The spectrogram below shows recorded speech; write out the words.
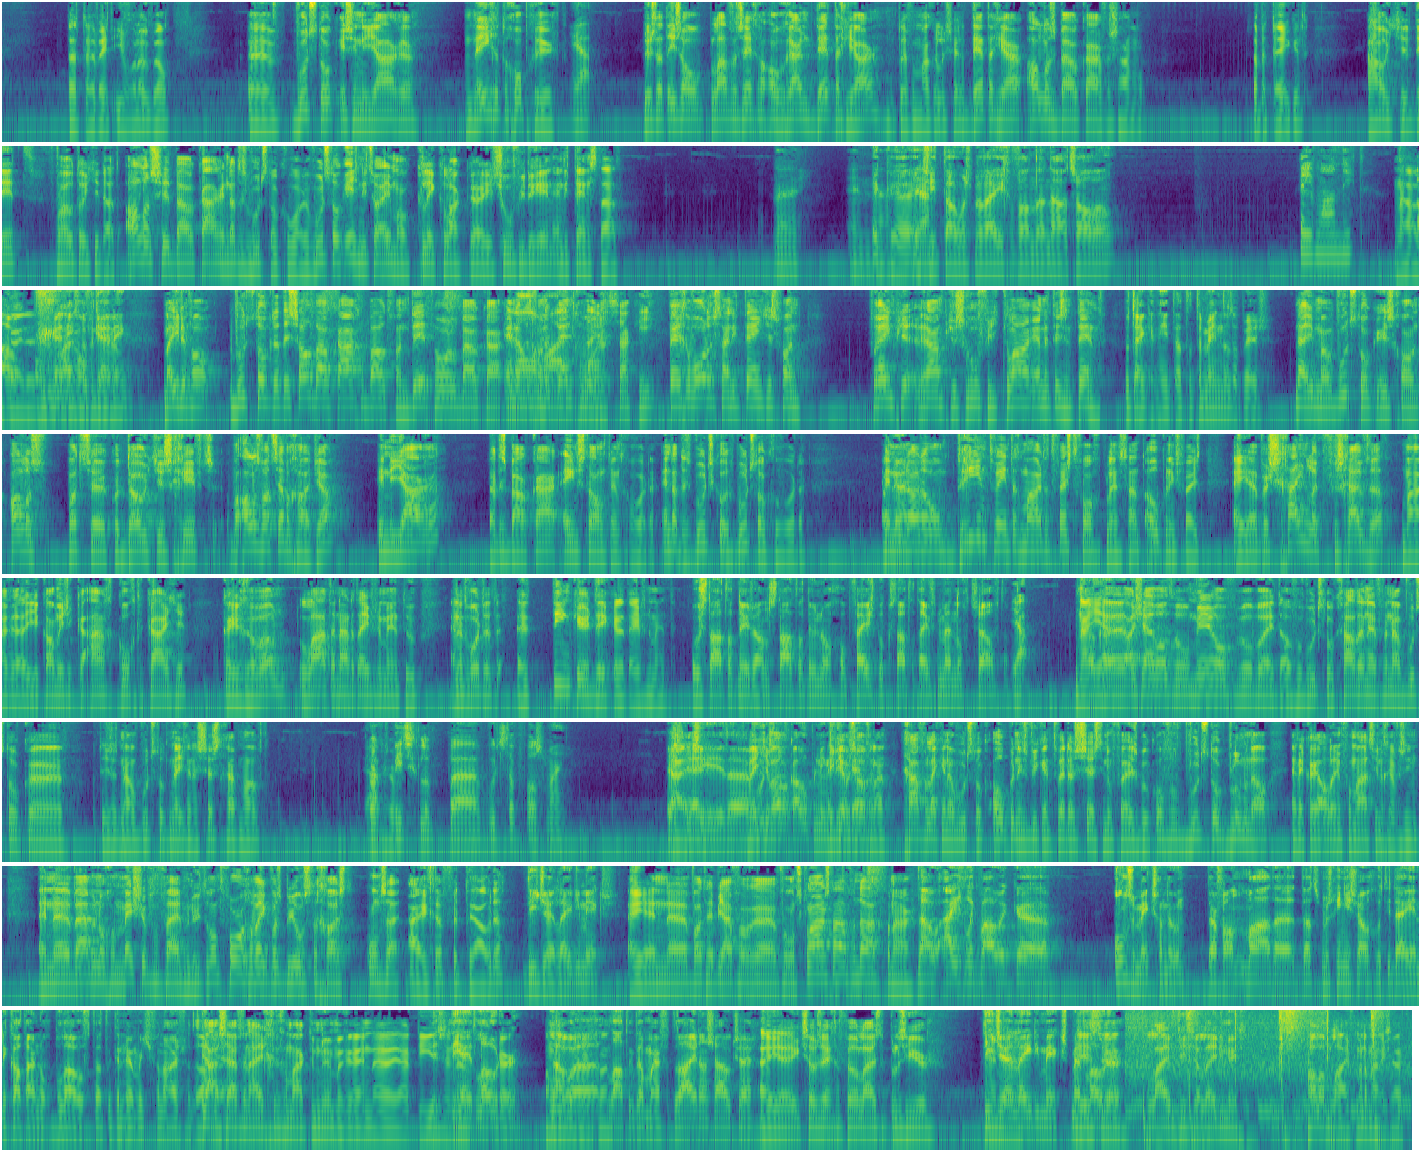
Dat eh, weet Iwan ook wel. Eh, Woodstock is in de jaren 90 opgericht. Ja. Dus dat is al, laten we zeggen, al ruim 30 jaar... moet even makkelijk zeggen, 30 jaar alles bij elkaar verzameld. Dat betekent, houd je dit, fotootje dat. Alles zit bij elkaar en dat is Woodstock geworden. Woodstock is niet zo eenmaal klik-klak, eh, je schroef je erin en die tent staat. Nee. En, Ik, eh, eh, ik ja. zie Thomas bewegen van, eh, nou het zal wel. Helemaal niet. Nou, oké, Oh, dus ontkenning. Maar in ieder geval, Woodstock, dat is zo bij elkaar gebouwd van dit horen we bij elkaar. En, En dat is gewoon een tent geworden. zakkie. Tegenwoordig zijn die tentjes van framepje, raampje, schroefje, klaar en het is een tent. Betekent niet dat het er minder op is. Nee, maar Woodstock is gewoon alles wat ze, cadeautjes, gifts, alles wat ze hebben gehad, ja? In de jaren, dat is bij elkaar één strandtent geworden. En dat is Woodstock, Woodstock geworden. En we Oké. hadden om 23 maart het festival gepland staan, het openingsfeest. Eh, waarschijnlijk verschuift dat, maar eh, je kan met je aangekochte kaartje... kan je gewoon later naar het evenement toe. En het wordt het eh, tien keer dikker, het evenement. Hoe staat dat nu dan? Staat dat nu nog op Facebook? Staat dat evenement nog hetzelfde? Ja. Nou, eh, als jij wat wil, meer over wil weten over Woodstock... ga dan even naar Woodstock... eh, wat is het nou? Woodstock 69 uit mijn hoofd. Ja? Beachclub eh Woodstock volgens mij. Ja, ik hey, zie de weet je Woodstock wat? opening. Ik heb het zo gedaan. Ga even lekker naar Woodstock openingsweekend 2016 op Facebook. Of Woodstock Bloemendaal. En dan kan je alle informatie nog even zien. En eh, we hebben nog een mashup van 5 minuten. Want vorige week was bij ons de gast onze eigen vertrouwde. DJ Lady Mix. Hey, en eh, wat heb jij voor, eh, voor ons klaarstaan vandaag van haar? Nou, eigenlijk wou ik eh, onze mix gaan doen daarvan. Maar eh, dat is misschien niet zo'n goed idee. En ik had haar nog beloofd dat ik een nummertje van haar zou draaien. ja, zij heeft een eigen gemaakte nummer. En eh, ja, die is. Die eh, heet Loader. Nou, loader laat ik dat maar even draaien dan zou ik zeggen. hey, ik zou zeggen, veel luisterplezier. DJ En, Lady Mix met is, Loader. live DJ Lady Mix. Half live, maar dat maakt niks uit.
